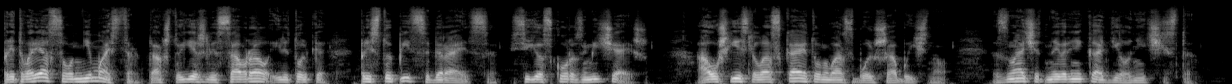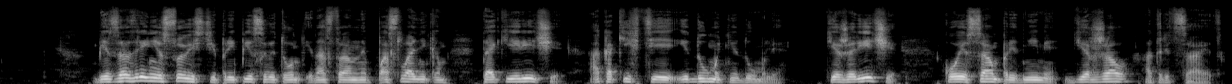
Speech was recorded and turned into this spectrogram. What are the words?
Притворяться он не мастер, так что ежели соврал или только приступить собирается, сие скоро замечаешь. А уж если ласкает он вас больше обычного, значит наверняка дело нечисто. Без зазрения совести приписывает он иностранным посланникам такие речи, о каких те и думать не думали. Те же речи, кое сам пред ними держал, отрицает.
